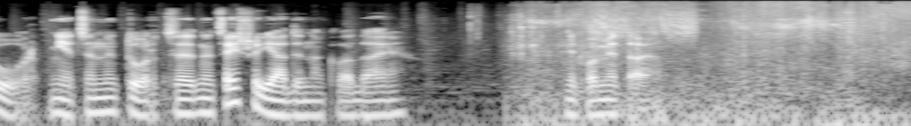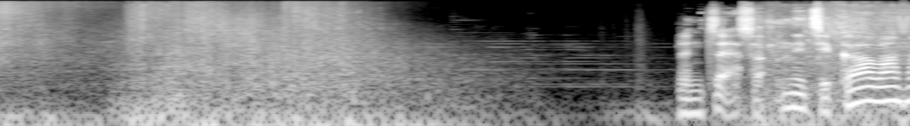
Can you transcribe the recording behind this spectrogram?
Тур. Ні, це не тур, це не цей, що яди накладає. Не пам'ятаю. Принцеса не цікава.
